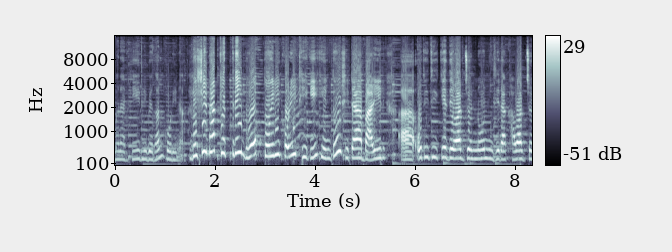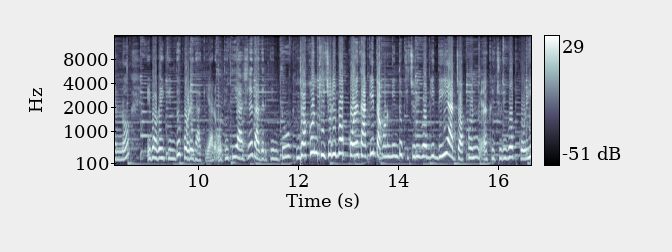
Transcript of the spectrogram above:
মানে আর কি নিবেদন করি না। বেশিরভাগ ক্ষেত্রেই ভোগ তৈরি করি ঠিকই, কিন্তু সেটা বাড়ির অতিথিকে দেওয়ার জন্য, নিজেরা খাওয়ার জন্য এভাবেই কিন্তু করে থাকি। আর অতিথি আসলে তাদের কিন্তু যখন খিচুড়ি ভোগ করে থাকি, তখন কিন্তু খিচুড়ি ভোগই দিই, আর যখন খিচুড়ি ভোগ করি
